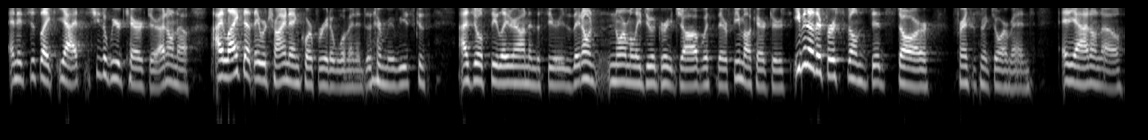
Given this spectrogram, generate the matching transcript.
And it's just like, yeah, it's she's a weird character. I don't know. I like that they were trying to incorporate a woman into their movies because as you'll see later on in the series, they don't normally do a great job with their female characters, even though their first film did star Frances McDormand. And yeah, I don't know.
